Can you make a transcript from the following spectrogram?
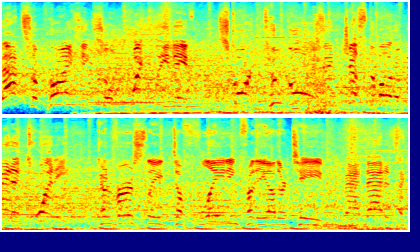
That's surprising. So quickly they've scored two goals in just about a minute 20. Conversely, deflating for the other team. Man, that is a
